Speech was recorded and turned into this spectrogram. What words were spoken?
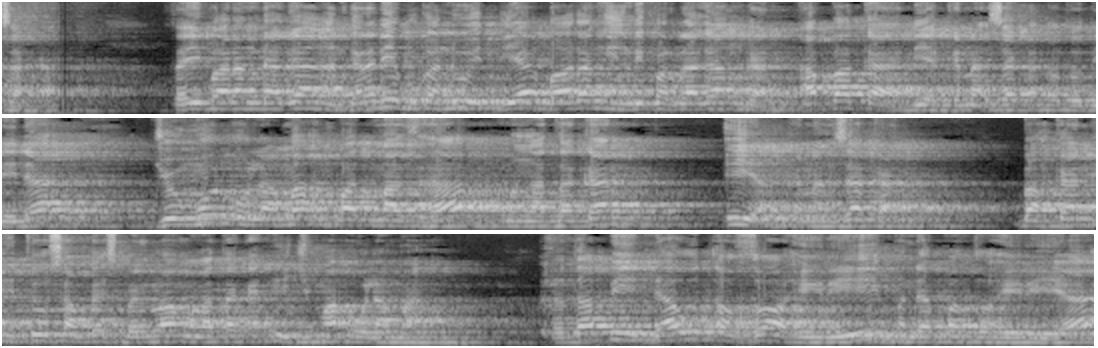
zakat. Tapi barang dagangan karena dia bukan duit, dia barang yang diperdagangkan. Apakah dia kena zakat atau tidak? Jumhur ulama empat mazhab mengatakan iya kena zakat. Bahkan itu sampai sebagian ulama mengatakan ijma ulama. Tetapi Daud Al-Zahiri pendapat Zahiriyah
